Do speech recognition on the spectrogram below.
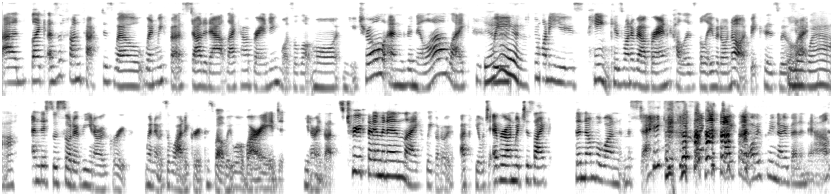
add, like, as a fun fact as well, when we first started out, like, our branding was a lot more neutral and vanilla. Like, we Yeah. didn't want to use pink as one of our brand colors, believe it or not, because we were Yeah. like, Wow. and this was sort of, you know, a group when it was a wider group as well. We were worried, you know, that's too feminine. Like, we got to appeal to everyone, which is like the number one mistake. like, obviously know better now.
